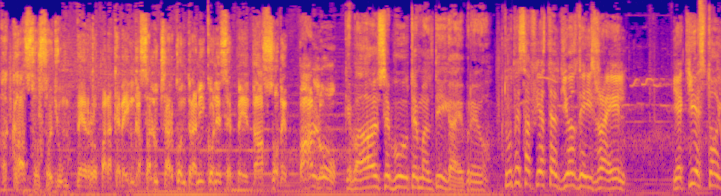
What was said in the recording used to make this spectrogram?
¿Acaso soy un perro para que vengas a luchar contra mí con ese pedazo de palo? Que Baal Zebú te maldiga, hebreo. Tú desafiaste al Dios de Israel. Y aquí estoy.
